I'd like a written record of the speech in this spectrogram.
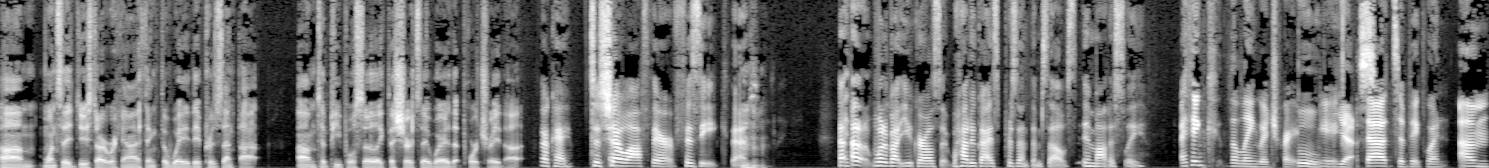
um, once they do start working out, I think the way they present that um, to people, so like the shirts they wear that portray that. Okay. To show off their physique, then. Uh, uh, what about you girls? How do guys present themselves immodestly? I think the language part. Ooh, y- yes. That's a big one. Um,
